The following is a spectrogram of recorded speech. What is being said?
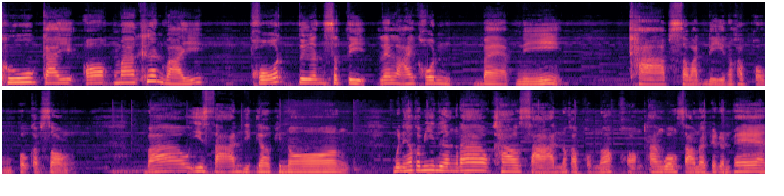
ครูไก่ออกมาเคลื่อนไหว โพสต์เตือนสติหลายๆคนแบบนี้ครับสวัสดีนะครับผมพบกับซองบ้าวอีสานอีกแล้วพี่น้องมื้อนี้เขาก็มีเรื่องราข่าวสารนะครับผมเนาะของทางวงสาวน้อยเพชรบ้านแพง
